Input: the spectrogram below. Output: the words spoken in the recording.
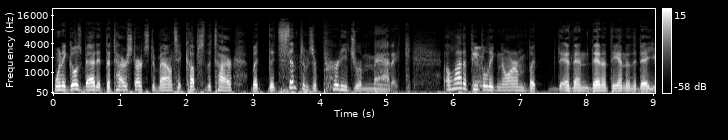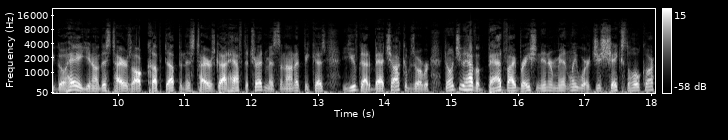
When it goes bad, it, the tire starts to bounce. It cups the tire, but the symptoms are pretty dramatic. A lot of people ignore them, but and then then at the end of the day, you go, hey, you know, this tire's all cupped up and this tire's got half the tread missing on it because you've got a bad shock absorber. Don't you have a bad vibration intermittently where it just shakes the whole car?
